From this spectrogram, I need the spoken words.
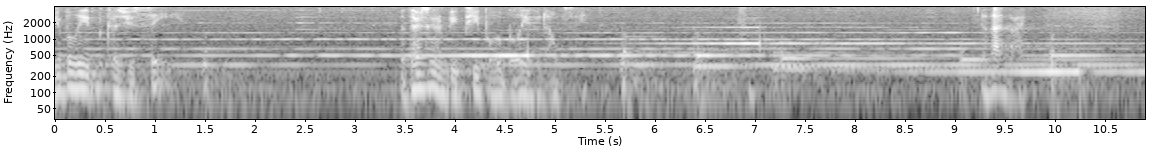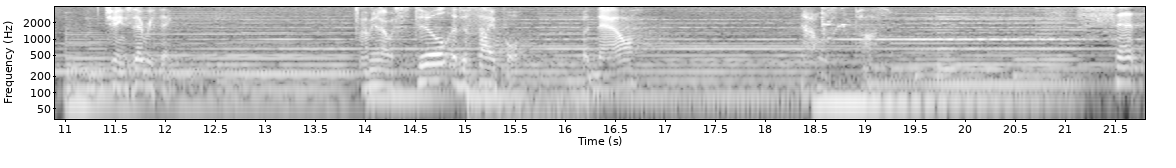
you believe because you see. There's going to be people who believe and don't see. And that night changed everything. I mean, I was still a disciple, but now, now it was impossible. Sent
